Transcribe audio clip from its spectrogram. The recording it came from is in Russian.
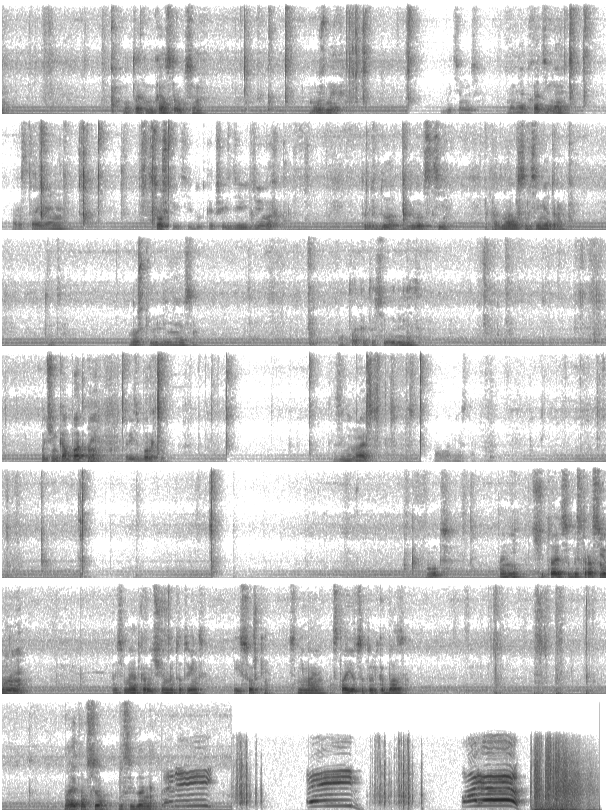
вот такую конструкцию. Можно их вытянуть на необходимое расстояние. Сошки 6-9 дюймов, то есть до 21 сантиметра. ножки удлиняются. Вот так это все выглядит. Очень компактный при сборке. Занимает Вот они считаются быстросъемными. То есть мы откручиваем этот винт и сошки снимаем. Остается только база. На этом все. До свидания.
